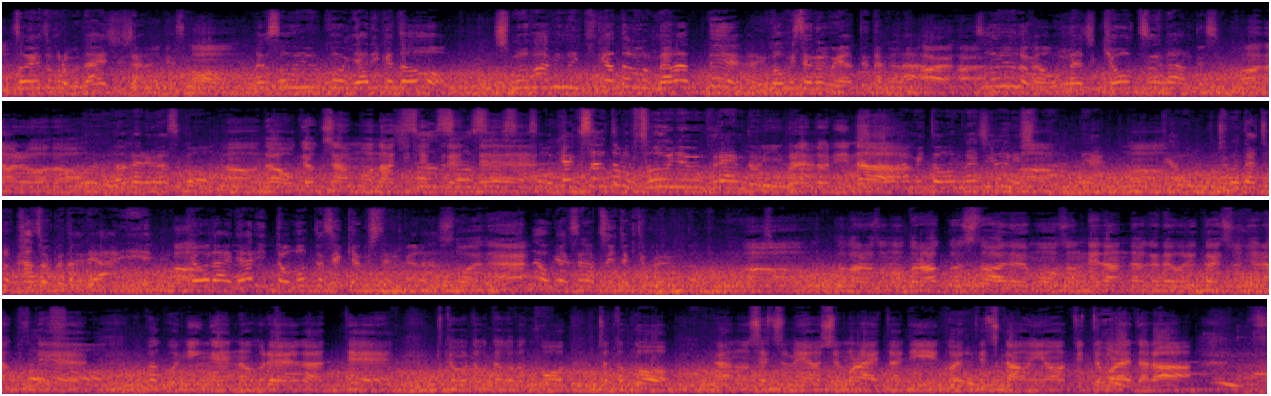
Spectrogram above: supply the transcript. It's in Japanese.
うん。そういうところも大事じゃないですか,、うん。だからそういうこうやり方を下ファミの生き方を習ってお店でもやってたから、はいはい。そういうのが同じ共通なんですよ。あなるほうど、んわかりますこう。うん、だからお客さんも馴染んでくれて。そうそうそうそう。お客さんともそういうフレンドリーなフレンドリーな。下と同じようにしまね、うん。自分たちの家族であり、兄弟でありと思って接客してるから。そうやね。でお客さんがついてきてくれるんだと。思うん、だからそのドラッグストアでもその値段だけで売り買いするんじゃなくてやっぱこう人間の触れ合いがあって一言二言こうちょっとこうあの説明をしてもらえたりこうやって使うんよって言ってもらえたら、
